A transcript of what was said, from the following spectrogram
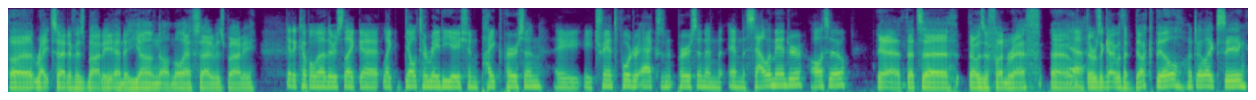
the right side of his body and a young on the left side of his body. Get a couple others like uh, like Delta radiation Pike person, a a transporter accident person, and the, and the salamander also. Yeah, that's a that was a fun ref. Um, Yeah. there was a guy with a duck bill, which I liked seeing.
